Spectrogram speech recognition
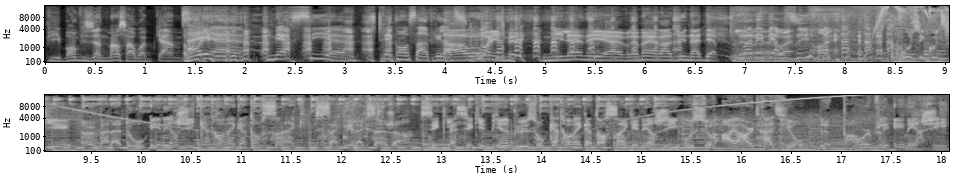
Puis bon visionnement sur la webcam. Hey, euh, merci, euh, je suis très concentrée Ah là-dessus. oui, oui. Mylène est euh, vraiment rendue une adepte. Vous m'avez perdu. Ouais. Vous écoutiez un balado Énergie 94.5, Saguenay-Lac-Saint-Jean. C'est classique et bien plus au 94.5 Énergie ou sur iHeartRadio. Le Powerplay Énergie,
